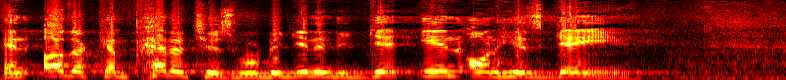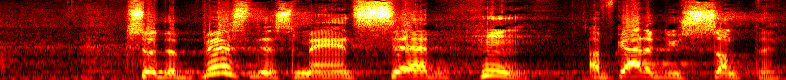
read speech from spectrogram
and other competitors were beginning to get in on his game. So the businessman said, Hmm, I've got to do something.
